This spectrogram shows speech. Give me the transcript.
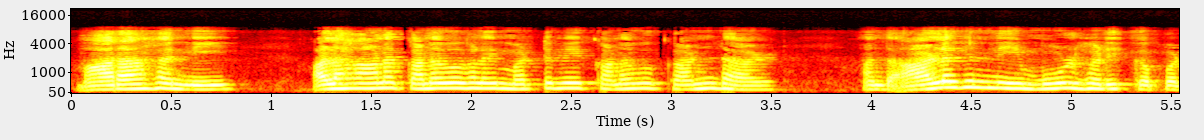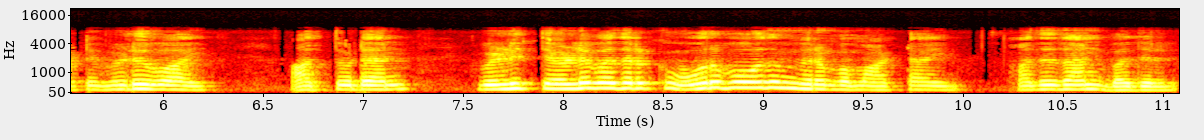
மாறாக நீ அழகான கனவுகளை மட்டுமே கனவு கண்டால் அந்த அழகில் நீ மூழ்கடிக்கப்பட்டு விடுவாய். அத்துடன் விழித்தெழுவதற்கு ஒருபோதும் விரும்ப மாட்டாய் அதுதான் பதில்.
